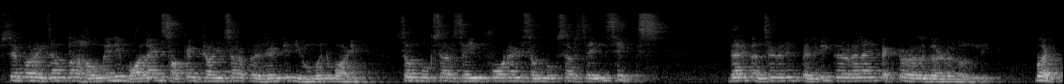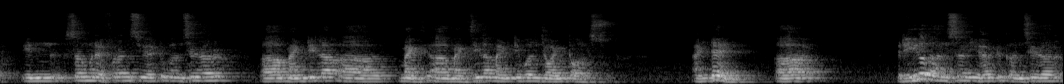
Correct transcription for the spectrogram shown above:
say for example how many ball and socket joints are present in human body? Some books are saying 4 and some books are saying 6 they are considering pelvic girdle and pectoral girdle only. But in some reference you have to consider uh, uh, uh, maxilla mandible joint also. And then uh, real answer you have to consider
